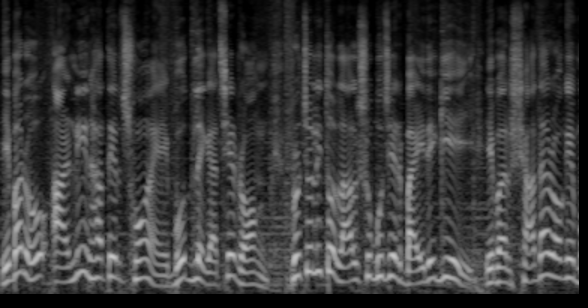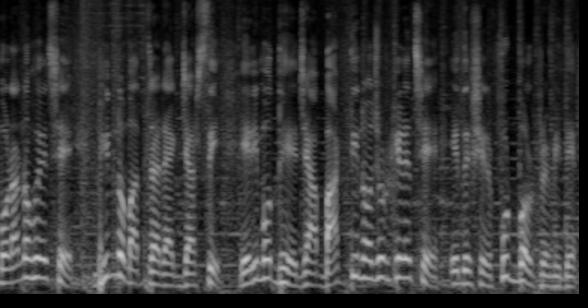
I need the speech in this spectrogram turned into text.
এবারও আর্নির হাতের ছোঁয়ায় বদলে গেছে রং। প্রচলিত লাল সবুজের বাইরে গিয়েই এবার সাদা রঙে মোড়ানো হয়েছে ভিন্ন মাত্রার এক জার্সি। এরই মধ্যে যা বাড়তি নজর কেড়েছে এদেশের ফুটবল প্রেমীদের।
